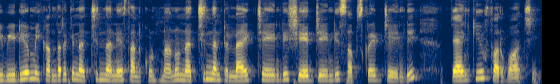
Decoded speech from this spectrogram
ఈ వీడియో మీకు అందరికీ నచ్చింది అనేసి అనుకుంటున్నాను. నచ్చిందంటే లైక్ చేయండి షేర్ చేయండి సబ్స్క్రైబ్ చేయండి. థ్యాంక్ యూ ఫర్ వాచింగ్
